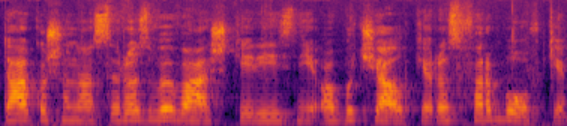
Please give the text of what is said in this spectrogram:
Також у нас розвивашки різні, обучалки, розфарбовки,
